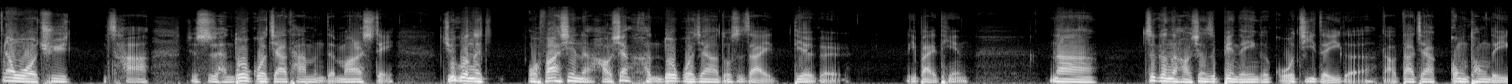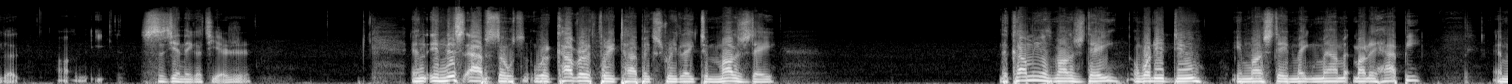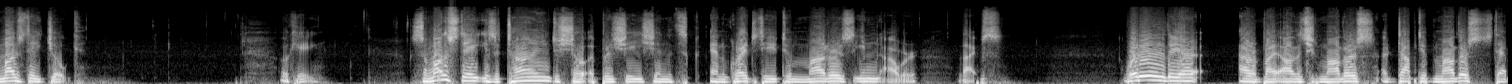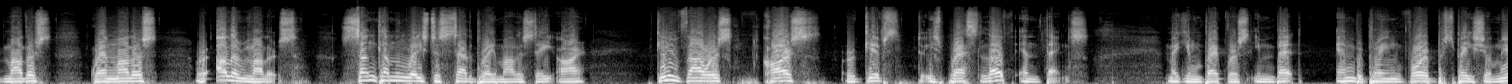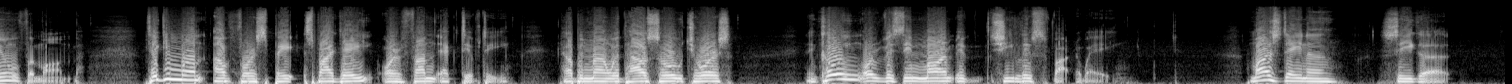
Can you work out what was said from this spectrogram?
那我去查，就是很多国家他们的 Mother's Day，结果呢，我发现呢，好像很多国家都是在第二个礼拜天。那这个呢，好像是变成一个国际的一个，然后大家共通的一个 uh, And in this episode, we'll cover three topics related to Mother's Day. The coming of Mother's Day, what do you do in Mother's Day make mother happy? And Mother's Day joke. Okay, so Mother's Day is a time to show appreciation and gratitude to mothers in our lives. Whether they are our biological mothers, adoptive mothers, stepmothers, grandmothers, or other mothers. Some common ways to celebrate Mother's Day are giving flowers, cards, or gifts to express love and thanks, making breakfast in bed, and preparing for a special meal for mom, taking mom out for a spa, spa day or fun activity, helping mom with household chores, and calling or visiting mom if she lives far away. Mother's Day 呢是一个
